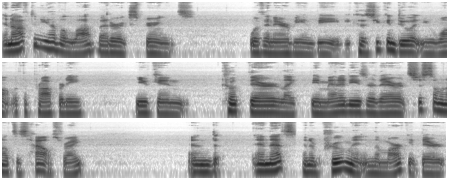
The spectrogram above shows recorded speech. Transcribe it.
and often you have a lot better experience with an Airbnb because you can do what you want with the property. You can cook there, like the amenities are there. It's just someone else's house, right? and and that's an improvement in the market there.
